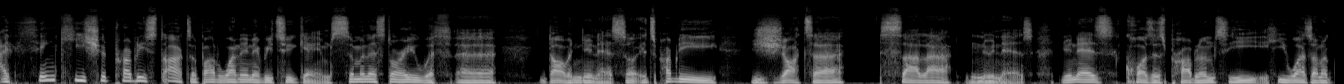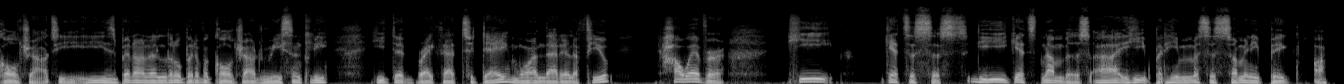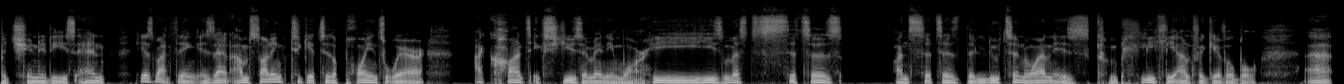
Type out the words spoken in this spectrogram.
I think he should probably start about one in every two games. Similar story with uh, Darwin Nunez. So it's probably Jota, Salah, Nunez. Nunez causes problems. He he was on a goal drought. He he's been on a little bit of a goal drought recently. He did break that today. More on that in a few. However, he gets assists. He gets numbers. Uh, he but he misses so many big opportunities. And here's my thing: is that I'm starting to get to the point where I can't excuse him anymore. He he's missed sitters on sitters. The Luton one is completely unforgivable. Uh,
